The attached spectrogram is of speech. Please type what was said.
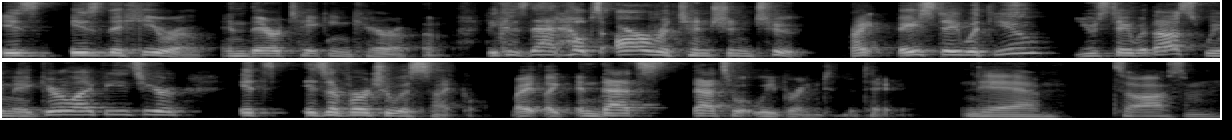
is is the hero and they're taking care of them because that helps our retention too right they stay with you you stay with us we make your life easier it's it's a virtuous cycle right like and that's that's what we bring to the table Yeah, it's awesome.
